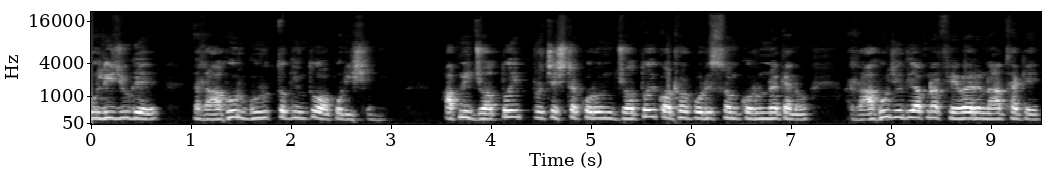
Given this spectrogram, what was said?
কলিযুগে রাহুর গুরুত্ব কিন্তু অপরিসীম। আপনি যতই প্রচেষ্টা করুন, যতই কঠোর পরিশ্রম করুন না কেন, রাহু যদি আপনার ফেভারে না থাকে,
